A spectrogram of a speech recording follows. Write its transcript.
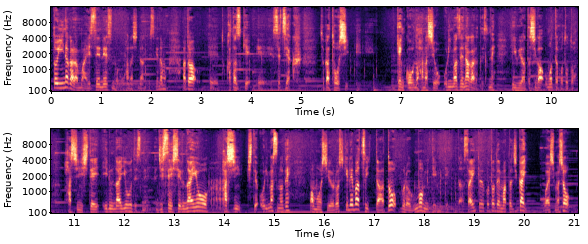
と言いながら、まあ、SNS のお話なんですけどもあとは、えーと、片付け、えー、節約それから投資健康の話を織り交ぜながらですね日々私が思ったことと発信している内容をですね実践している内容を発信しておりますので、まあ、もしよろしければ Twitter とブログも見てみてください。ということでまた次回お会いしましょう。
